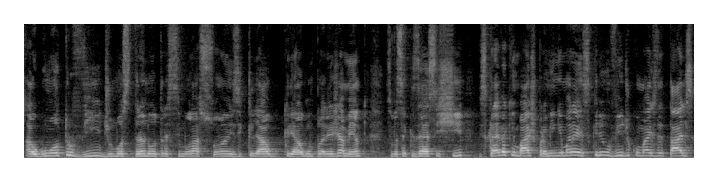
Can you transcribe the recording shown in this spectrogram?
algum outro vídeo mostrando outras simulações e criar, criar algum planejamento. Se você quiser assistir, escreve aqui embaixo para mim, Guimarães, cria um vídeo com mais detalhes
